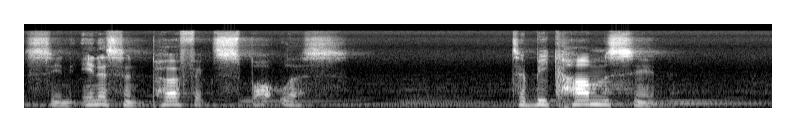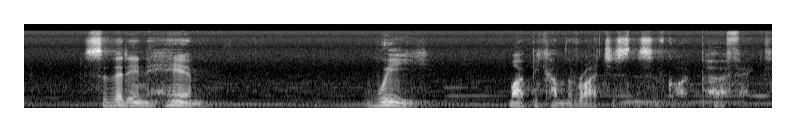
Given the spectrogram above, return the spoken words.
sin, innocent, perfect, spotless, to become sin so that in him we might become the righteousness of God. Perfect,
